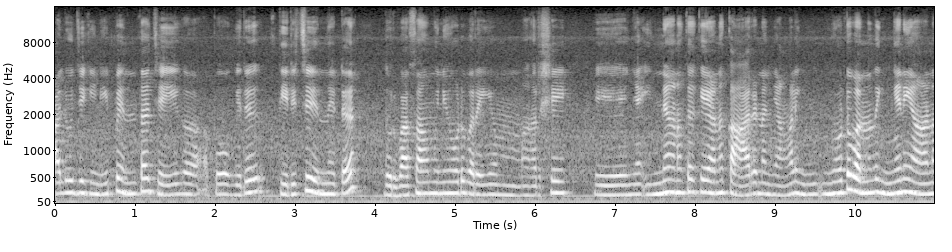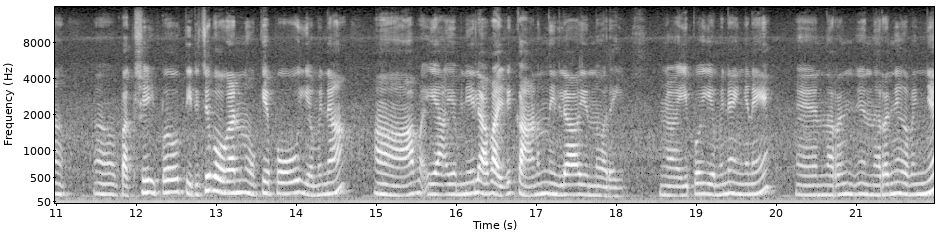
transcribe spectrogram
ആലോചിക്കും ഇനിയിപ്പോൾ എന്താ ചെയ്യുക? അപ്പോൾ ഇവർ തിരിച്ച് എന്നിട്ട് ദുർവാസാമുനിയോട് പറയും മഹർഷി ഇന്ന കണക്കൊക്കെയാണ് കാരണം. ഞങ്ങൾ ഇങ്ങോട്ട് വന്നത് ഇങ്ങനെയാണ്. പക്ഷേ ഇപ്പോൾ തിരിച്ചു പോകാൻ നോക്കിയപ്പോൾ യമുന ആ യമുനയിൽ ആ വഴി കാണുന്നില്ല എന്ന് പറയും. ഇപ്പോൾ യമുന ഇങ്ങനെ നിറഞ്ഞ് നിറഞ്ഞു കവിഞ്ഞ്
